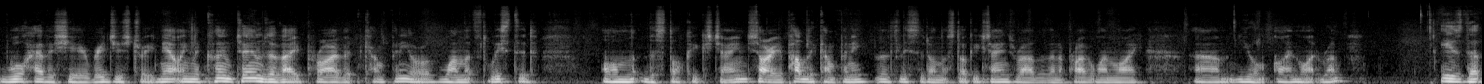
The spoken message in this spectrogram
will have a share registry. Now, in the terms of a private company or one that's listed on the stock exchange, sorry, a public company that's listed on the stock exchange rather than a private one like um, you I might run, is that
